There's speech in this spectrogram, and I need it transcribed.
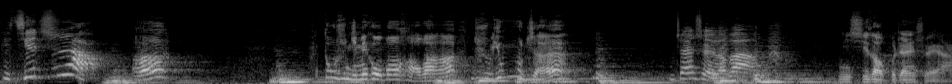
得截肢啊！啊？都是你没给我包好吧？啊，这属于误诊。你沾水了吧？你洗澡不沾水啊？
